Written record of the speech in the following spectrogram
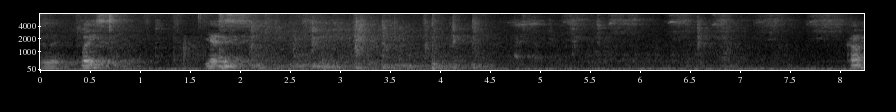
Good. Place. Yes. Come.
